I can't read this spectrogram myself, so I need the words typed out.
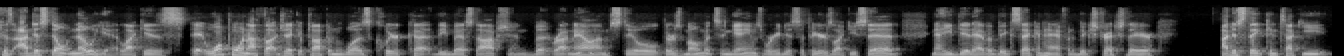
because I just don't know yet. Like, is at one point I thought Jacob Toppin was clear cut the best option, but right now I'm still there's moments in games where he disappears, like you said. Now he did have a big second half and a big stretch there. I just think Kentucky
